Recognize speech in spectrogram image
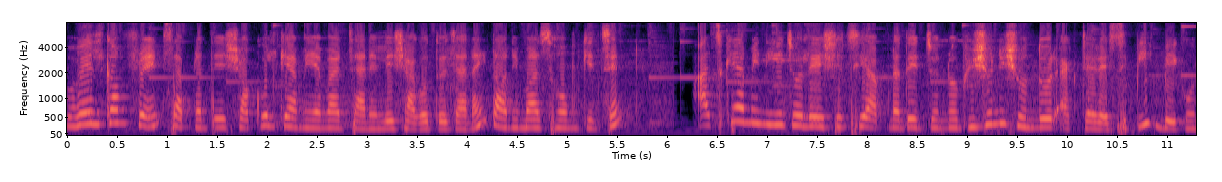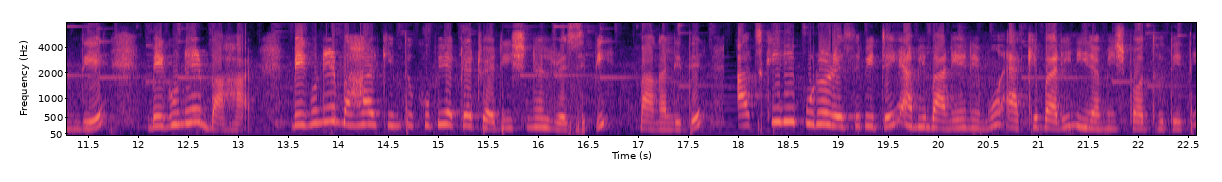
ওয়েলকাম ফ্রেন্ডস আপনাদের সকলকে আমি আমার চ্যানেলে স্বাগত জানাই তনিমাস হোম কিচেন আজকে আমি নিয়ে চলে এসেছি আপনাদের জন্য ভীষণই সুন্দর একটা রেসিপি বেগুন দিয়ে। বেগুনের বাহার। বেগুনের বাহার কিন্তু খুবই একটা ট্র্যাডিশনাল রেসিপি বাঙালিদের। আজকের এই পুরো রেসিপিটাই আমি বানিয়ে নেব একেবারেই নিরামিষ পদ্ধতিতে,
